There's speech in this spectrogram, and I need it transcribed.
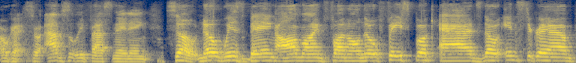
Okay, so absolutely fascinating. So, no whiz bang online funnel, no Facebook ads, no Instagram,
